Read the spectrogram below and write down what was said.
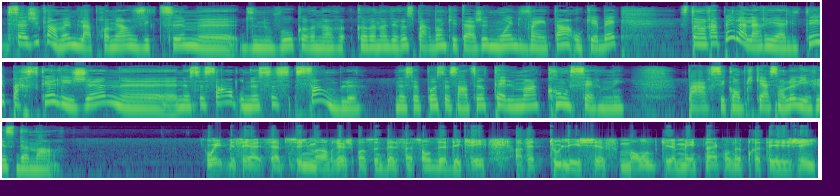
il s'agit quand même de la première victime euh, du nouveau coronavirus, pardon, qui est âgé de moins de 20 ans au Québec. C'est un rappel à la réalité parce que les jeunes euh, ne se sentent ou ne se semblent ne pas se sentir tellement concernés par ces complications-là, les risques de mort. Oui, mais c'est absolument vrai. Je pense que c'est une belle façon de le décrire. En fait, tous les chiffres montrent que maintenant qu'on a protégé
